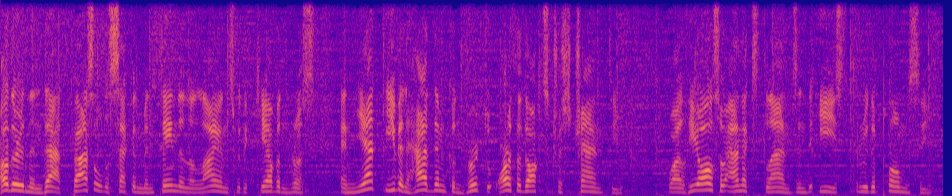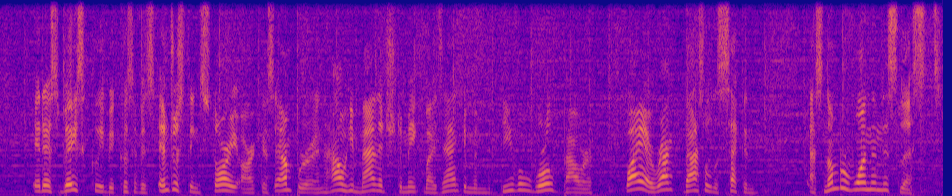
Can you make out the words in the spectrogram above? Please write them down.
Other than that, Basil II maintained an alliance with the Kievan Rus, and yet even had them convert to Orthodox Christianity, while he also annexed lands in the east through diplomacy. It is basically because of his interesting story arc as emperor and how he managed to make Byzantium a medieval world power why I ranked Basil II as number one in this list.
